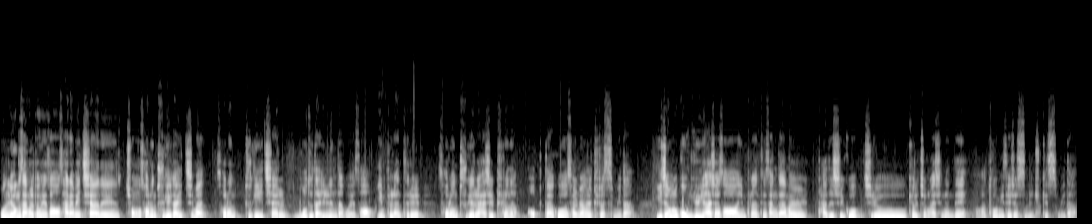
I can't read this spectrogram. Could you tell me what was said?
오늘 영상을 통해서 사람의 치아는 총 32개가 있지만 32개의 치아를 모두 다 잃는다고 해서 임플란트를 32개를 하실 필요는 없다고 설명을 드렸습니다. 이 점을 꼭 유의하셔서 임플란트 상담을 받으시고 치료 결정을 하시는데 어, 도움이 되셨으면 좋겠습니다.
